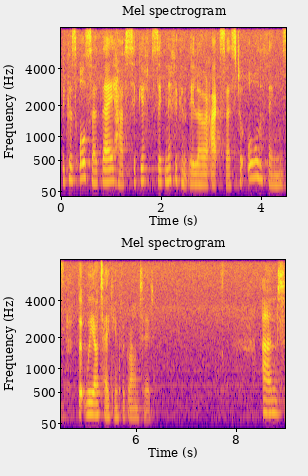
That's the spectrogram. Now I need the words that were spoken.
because also they have significantly lower access to all the things that we are taking for granted. And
